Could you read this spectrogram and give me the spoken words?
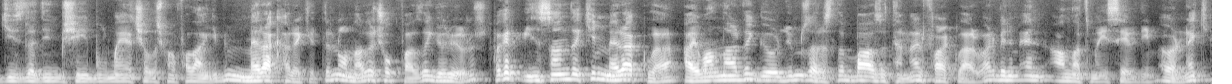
gizlediğin bir şeyi bulmaya çalışma falan gibi merak hareketlerini onlarda çok fazla görüyoruz. Fakat insandaki merakla hayvanlarda gördüğümüz arasında bazı temel farklar var. Benim en anlatmayı sevdiğim örnek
